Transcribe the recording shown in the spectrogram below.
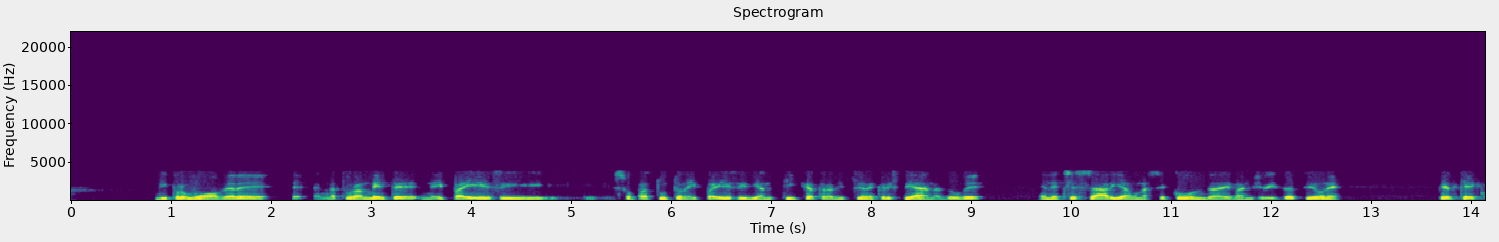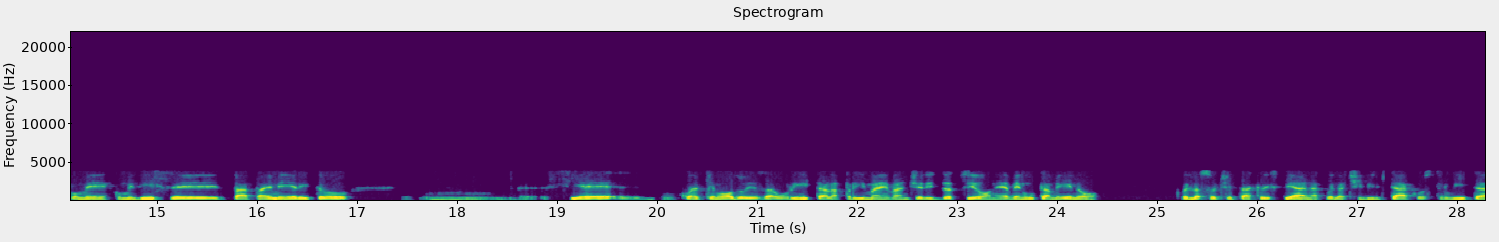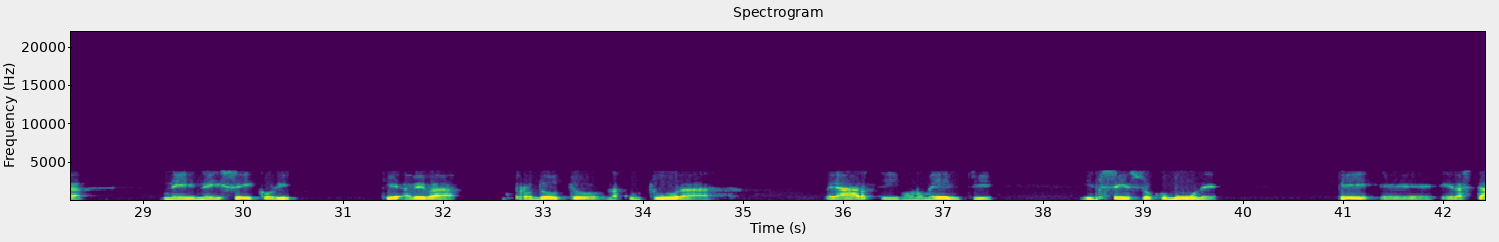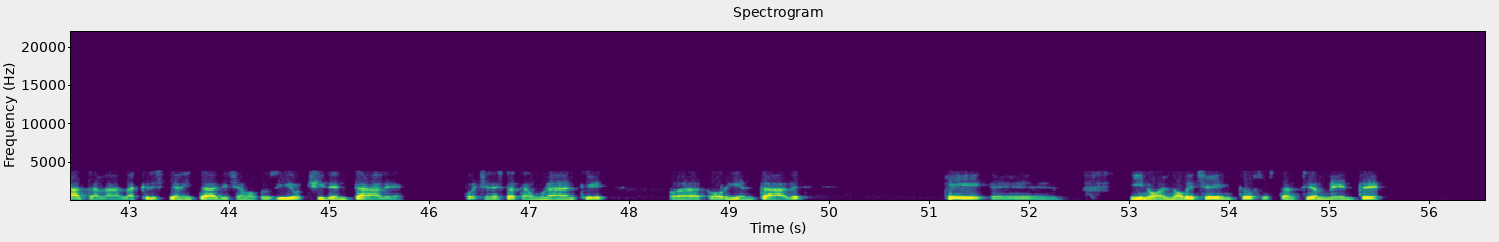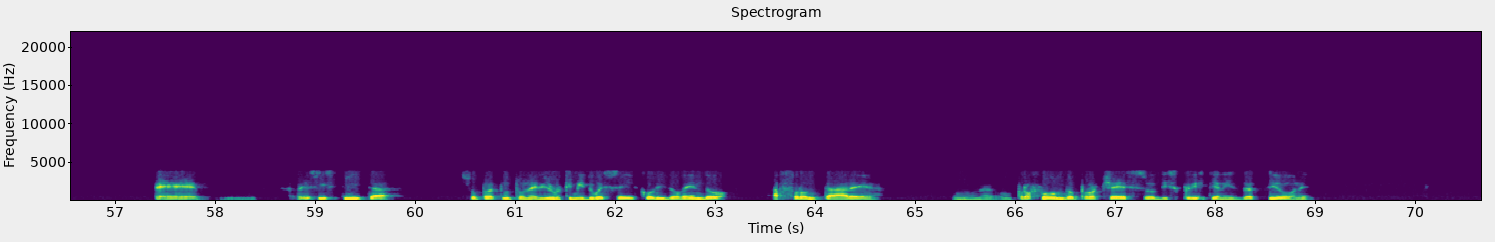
di promuovere eh, naturalmente nei paesi, soprattutto nei paesi di antica tradizione cristiana, dove è necessaria una seconda evangelizzazione, perché come, come disse il Papa Emerito, mh, si è in qualche modo esaurita la prima evangelizzazione, è venuta meno quella società cristiana, quella civiltà costruita nei, nei secoli, che aveva prodotto la cultura, le arti, i monumenti, il senso comune, che eh, era stata la, la, cristianità, diciamo così, occidentale, poi ce n'è stata una anche uh, orientale, che eh, fino al Novecento sostanzialmente è resistita soprattutto negli ultimi due secoli, dovendo affrontare un, un profondo processo di scristianizzazione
